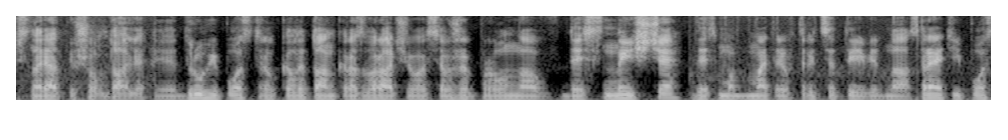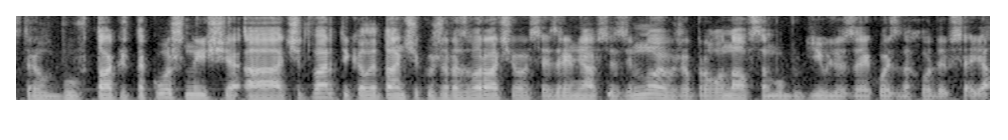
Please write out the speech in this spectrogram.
снаряд пішов далі. Е, Другий постріл, коли танк розворачувався, вже пролунав десь нижче, десь метрів 30 від нас. Третій постріл був так, також нижче. А четвертий, коли танчик уже розворачувався зрівнявся зі мною, вже пролунав саму будівлю, за якою знаходився я.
